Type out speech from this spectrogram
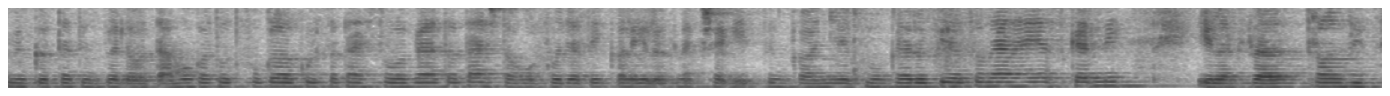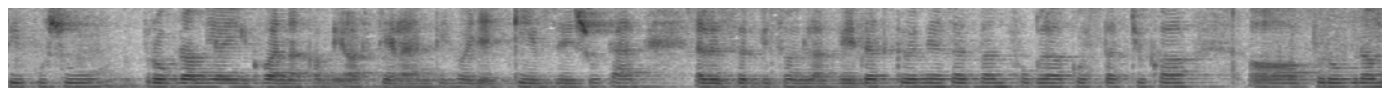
működtetünk például támogatott foglalkoztatás szolgáltatást, ahol fogyatékkal élőknek segítünk a nyílt munkaerőpiacon elhelyezkedni, illetve tranzit típusú programjaink vannak, ami azt jelenti, hogy egy képzés után először viszonylag védett környezetben foglalkoztatjuk a a program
